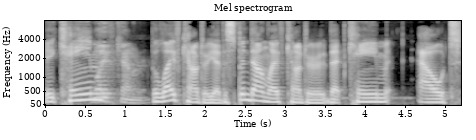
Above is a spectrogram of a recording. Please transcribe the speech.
it came life counter. the life counter. Yeah, the spin down life counter that came out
